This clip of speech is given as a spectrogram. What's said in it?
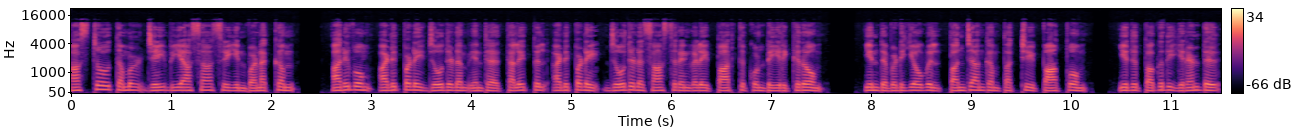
ஹஸ்டோ தமிழ் ஜெய் வியாசாஸ்ரீயின் வணக்கம். அறிவோம் அடிப்படை ஜோதிடம் என்ற தலைப்பில் அடிப்படை ஜோதிட சாஸ்திரங்களை பார்த்து கொண்டு இருக்கிறோம். இந்த வீடியோவில் பஞ்சாங்கம் பற்றி பார்ப்போம். இது பகுதி இரண்டு.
